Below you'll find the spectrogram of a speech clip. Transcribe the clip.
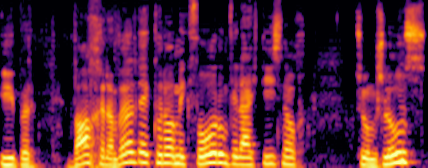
überwachen. Am World Economic Forum vielleicht dies noch zum Schluss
